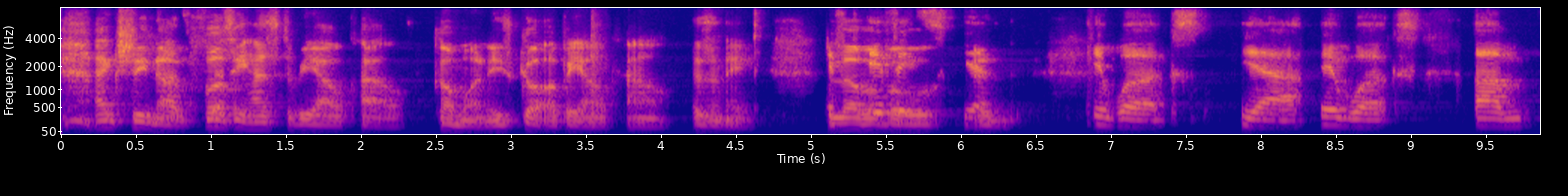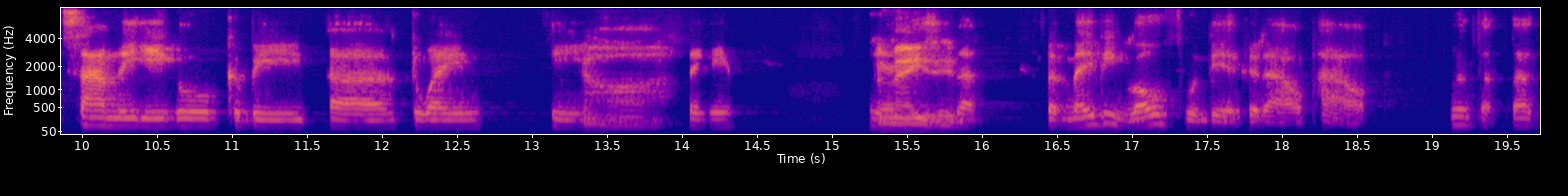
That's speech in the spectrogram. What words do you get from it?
Actually, no. That's Fozzie has to be Al Powell. Come on, he's got to be Al Powell, isn't he? If, Lovable. If yeah, and... it works. Yeah, it works. Um, Sam the Eagle could be uh, Dwayne the oh, thingy. Yeah, amazing. That, but maybe Rolf would be a good Al Powell. That, that,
